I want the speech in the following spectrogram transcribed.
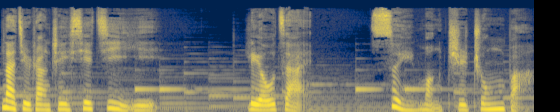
那就让这些记忆留在。睡梦之中吧。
